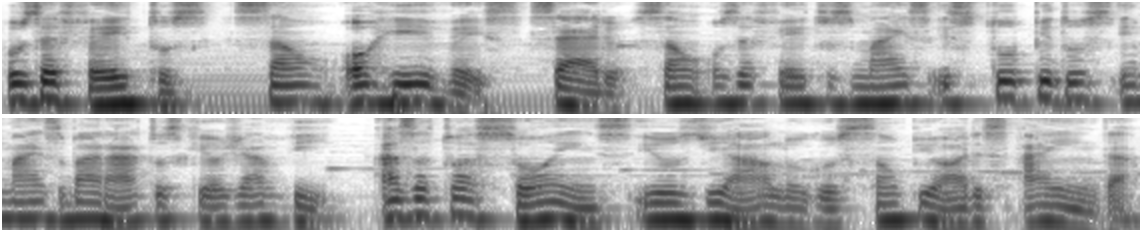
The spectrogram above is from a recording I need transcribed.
Os efeitos são horríveis. Sério, são os efeitos mais estúpidos e mais baratos que eu já vi. As atuações e os diálogos são piores ainda.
